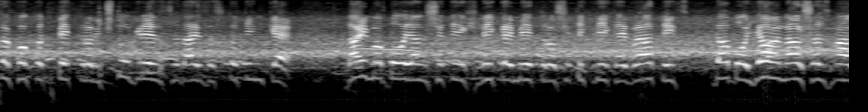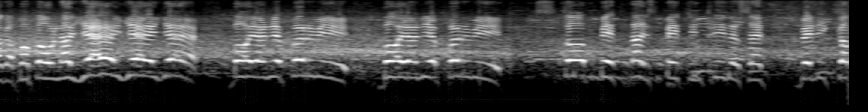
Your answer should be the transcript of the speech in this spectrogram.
tako kot Petrovič. Tu gre sedaj za stotinke. Dajmo Bojan še teh nekaj metrov, še teh nekaj vratic, da bo ja naša zmaga popolna. Je, je, je! Bojan je prvi, Bojan je prvi. 115-35, velika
